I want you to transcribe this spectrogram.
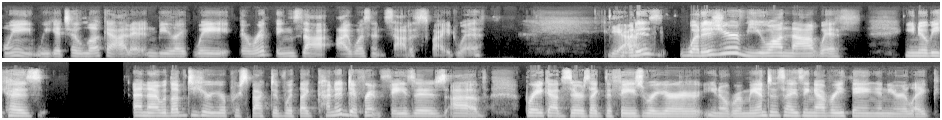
point we get to look at it and be like wait there were things that i wasn't satisfied with. Yeah. What is what is your view on that with you know because and I would love to hear your perspective with like kind of different phases of breakups. There's like the phase where you're, you know, romanticizing everything and you're like,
